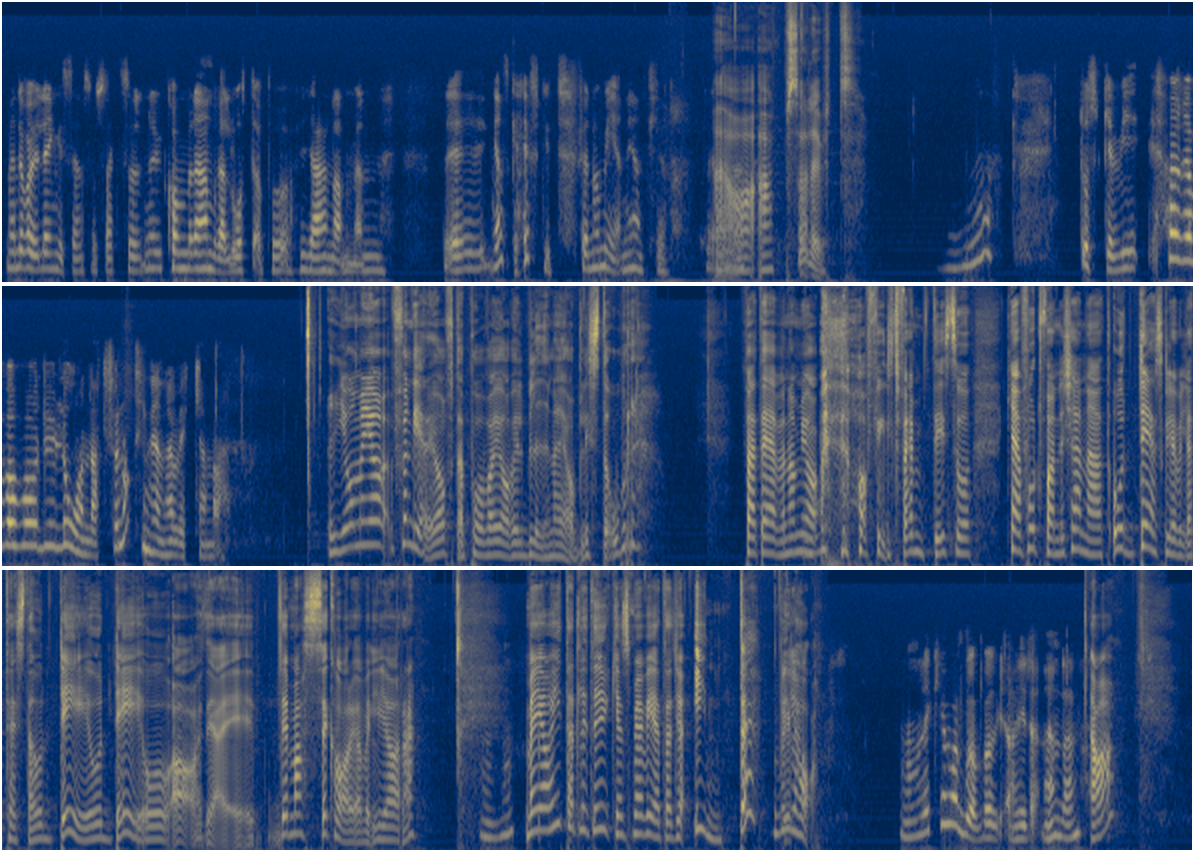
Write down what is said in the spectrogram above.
men det var ju länge sedan som sagt så nu kommer det andra låtar på hjärnan men det är ganska häftigt fenomen egentligen. Ja, absolut. Mm. Då ska vi höra vad har du lånat för någonting den här veckan då? Jo, men jag funderar ju ofta på vad jag vill bli när jag blir stor. För att även om jag mm. har fyllt 50 så kan jag fortfarande känna att och det skulle jag vilja testa och det och det och ja, det är, massor kvar jag vill göra. Mm. Men jag har hittat lite yrken som jag vet att jag inte vill ha. Mm, det kan vara bra att börja i den änden. Ja.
